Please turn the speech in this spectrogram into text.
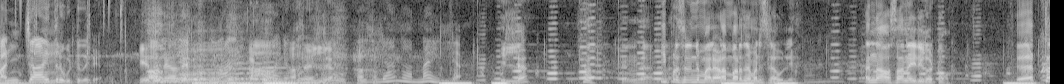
പഞ്ചായത്തിന് വിട്ടുതരിക ഇല്ല. ഈ പ്രസിഡന്റ് മലയാളം പറഞ്ഞാൽ മനസ്സിലാവൂലേ? എന്നാ അവസാനമായിട്ട് കേട്ടോ. എത്ര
